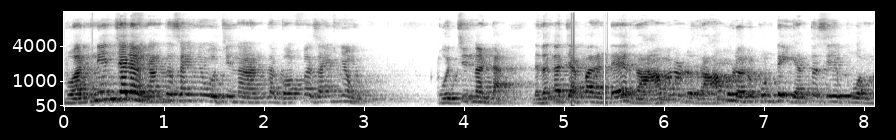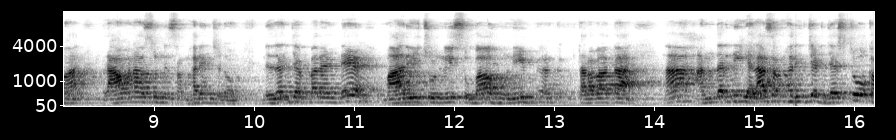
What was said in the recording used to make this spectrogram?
వర్ణించడం ఎంత సైన్యం వచ్చిందా? అంత గొప్ప సైన్యం. వచ్చిందంట. నిజంగా చెప్పాలంటే రావణుడు రాముడు అనుకుంటే ఎంతసేపు అమ్మ రావణాసుని సంహరించడం. నిజం చెప్పాలంటే మారీచుడిని సుబాహుని తర్వాత అందరినీ ఎలా సంహరించాడు? జస్ట్ ఒక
